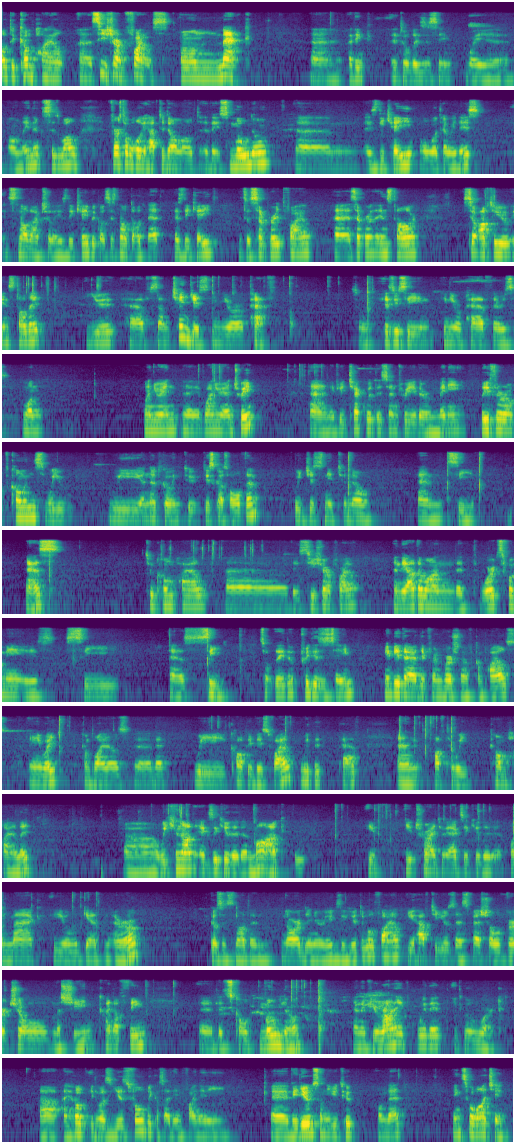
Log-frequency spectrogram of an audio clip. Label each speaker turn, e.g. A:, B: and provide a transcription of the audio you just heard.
A: how to compile uh, C-sharp files on Mac. Uh, I think it will be the same way uh, on Linux as well. First of all, you have to download this Mono um, SDK or whatever it is. It's not actually SDK because it's not .NET SDK. It's a separate file, a separate installer. So after you install it, you have some changes in your path. So as you see in, in your path, there's one one new, en uh, one new entry, and if you check with this entry, there are many plethora of comments. We we are not going to discuss all of them. We just need to know and see S to compile uh, the C sharp file. And the other one that works for me is CSC. So they do pretty the same. Maybe there are different versions of compiles. Anyway, compilers, uh, then we copy this file with the path and after we compile it, uh, we cannot execute it on Mac. If you try to execute it on Mac, you'll get an error because it's not an ordinary executable file. You have to use a special virtual machine kind of thing that's called Mono. And if you run it with it, it will work. Uh, I hope it was useful because I didn't find any uh, videos on YouTube on that. Thanks for watching.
